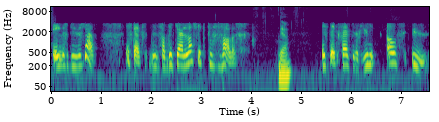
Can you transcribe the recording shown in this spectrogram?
eeuwig duur. Ja, even kijken. Van dit jaar las ik toevallig. Ja. Even kijken, 25 juni, als u...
